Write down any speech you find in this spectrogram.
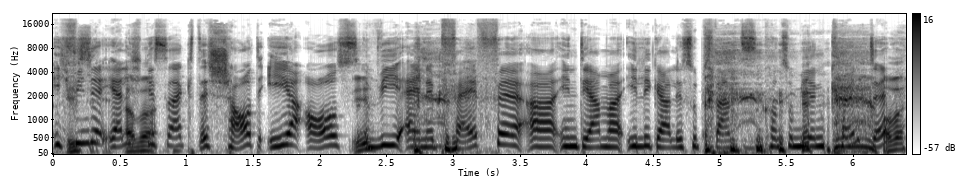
ich Ist- finde ehrlich gesagt, es schaut eher aus Ja. wie eine Pfeife, äh, in der man illegale Substanzen konsumieren könnte. Aber,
